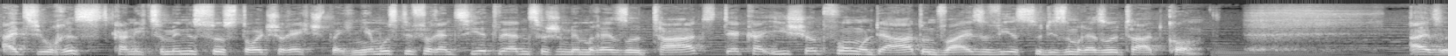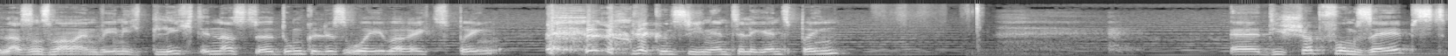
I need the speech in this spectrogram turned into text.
Als Jurist kann ich zumindest fürs deutsche Recht sprechen. Hier muss differenziert werden zwischen dem Resultat der KI-Schöpfung und der Art und Weise, wie es zu diesem Resultat kommt. Also, lass uns mal ein wenig Licht in das äh, Dunkel des Urheberrechts bringen, der künstlichen Intelligenz bringen. Äh, die Schöpfung selbst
